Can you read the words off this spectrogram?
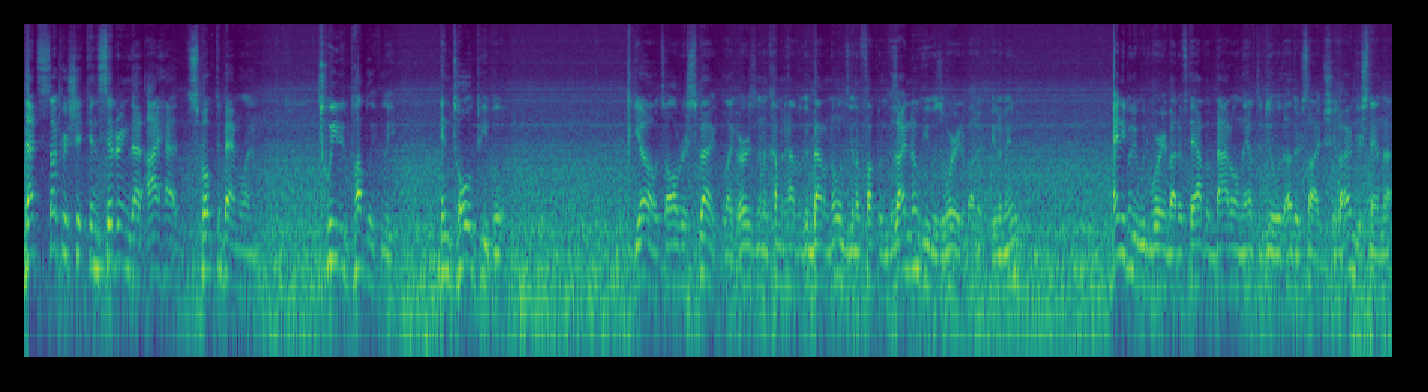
that's sucker shit. Considering that I had spoke to Bamalam, tweeted publicly, and told people, "Yo, it's all respect. Like, Eurgh's gonna come and have a good battle. No one's gonna fuck with him." Because I know he was worried about it. You know what I mean? Anybody would worry about it if they have a battle and they have to deal with other side shit. I understand that.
